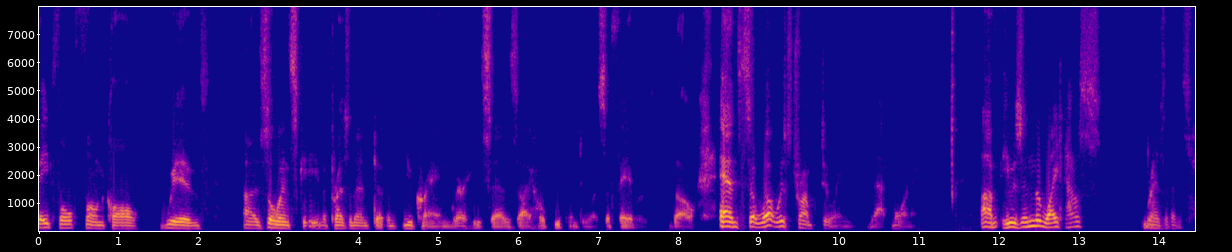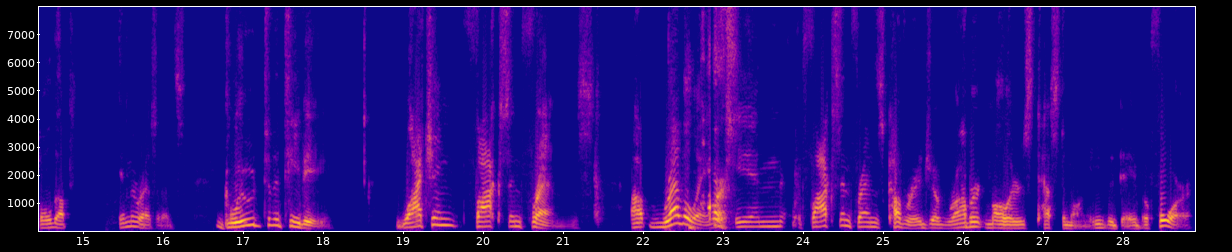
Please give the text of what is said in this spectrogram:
fateful phone call with uh, Zelensky, the president of Ukraine, where he says, I hope you can do us a favor, though. And so, what was Trump doing that morning? Um, he was in the White House residence, holed up in the residence, glued to the TV, watching Fox and Friends, uh, reveling in Fox and Friends coverage of Robert Mueller's testimony the day before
